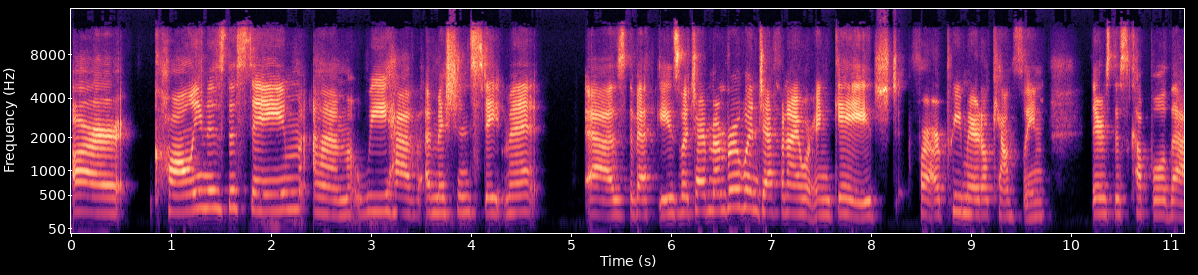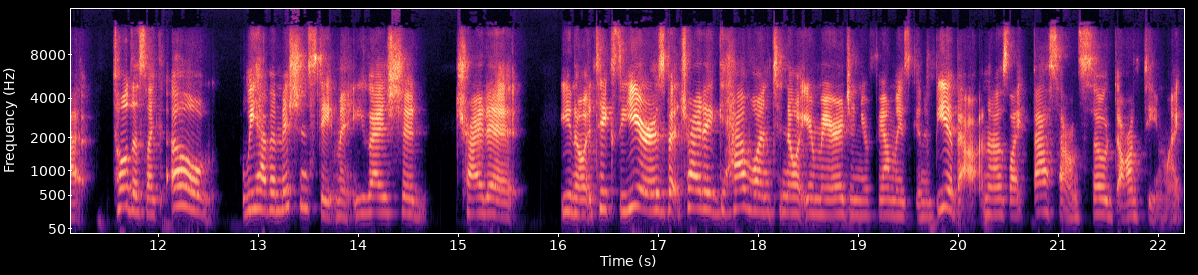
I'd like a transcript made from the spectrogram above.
our calling is the same. Um, we have a mission statement as the Bethkes, which I remember when Jeff and I were engaged for our premarital counseling. There's this couple that told us, like, oh, we have a mission statement. You guys should try to, you know, it takes years, but try to have one to know what your marriage and your family is going to be about. And I was like, that sounds so daunting. Like,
